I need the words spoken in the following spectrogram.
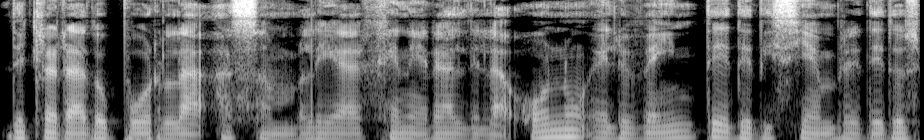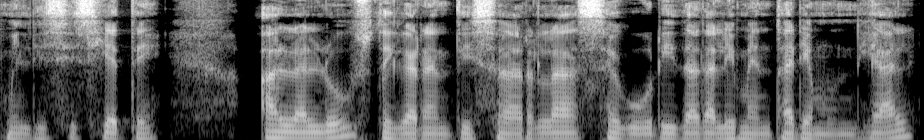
declarado por la Asamblea General de la ONU el 20 de diciembre de 2017, a la luz de garantizar la seguridad alimentaria mundial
